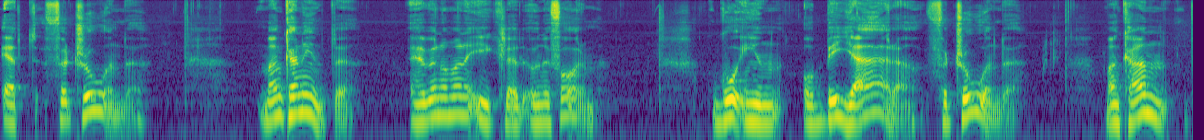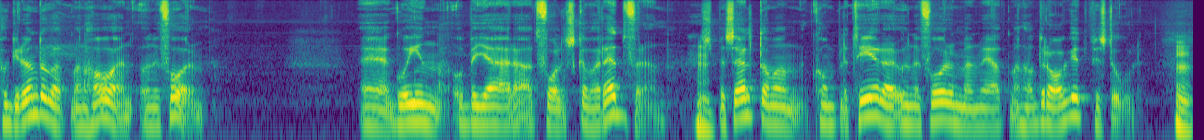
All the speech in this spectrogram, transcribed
ett förtroende. Man kan inte, även om man är iklädd uniform, gå in och begära förtroende. Man kan på grund av att man har en uniform eh, gå in och begära att folk ska vara rädd för en. Mm. Speciellt om man kompletterar uniformen med att man har dragit pistol. Mm.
